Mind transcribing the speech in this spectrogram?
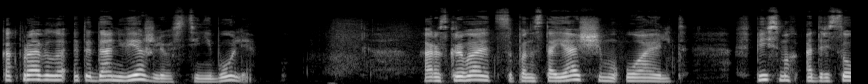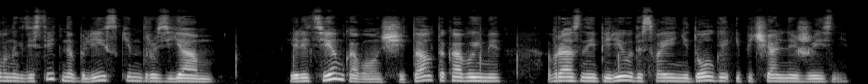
Как правило, это дань вежливости, не более. А раскрывается по-настоящему Уайльд в письмах, адресованных действительно близким друзьям или тем, кого он считал таковыми в разные периоды своей недолгой и печальной жизни.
